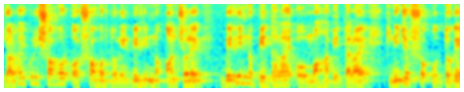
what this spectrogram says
জলপাইগুড়ি শহর ও শহরতলির বিভিন্ন অঞ্চলে বিভিন্ন বিদ্যালয় ও মহাবিদ্যালয়ে নিজস্ব উদ্যোগে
